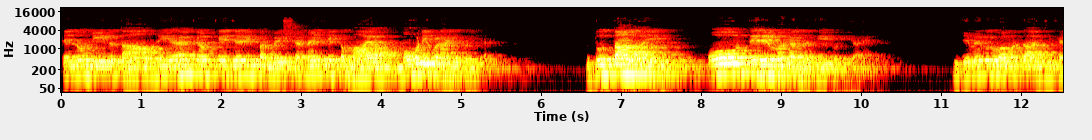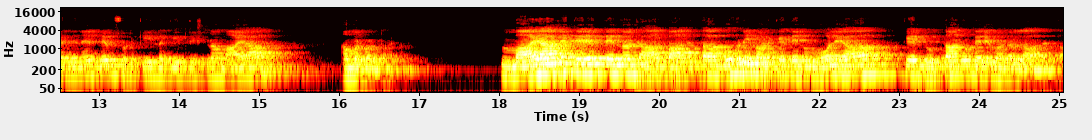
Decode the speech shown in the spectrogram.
ਤੈਨੂੰ ਨੀਂਦ ਤਾਂ ਆਉਂਦੀ ਹੈ ਕਿਉਂਕਿ ਜਿਹੜੀ ਪਰਮੇਸ਼ਰ ਨੇ ਇੱਕ ਮਾਇਆ ਮੋਹਣੀ ਬਣਾਈ ਹੋਈ ਹੈ। ਦੂਤਾਂ ਲਾਈ, ਉਹ ਤੇਰੇ ਮਗਰ ਲੱਗੀ ਹੋਈ ਹੈ। ਜਿਵੇਂ ਗੁਰੂ ਅਮਰਦਾਸ ਜੀ ਕਹਿੰਦੇ ਨੇ, ਲਿਵ ਸੁਟਕੀ ਲੱਗੀ ਤ੍ਰਿਸ਼ਨਾ ਮਾਇਆ ਅਮਨ ਬਣਦਾ ਹੈ ਮਾਇਆ ਨੇ ਤੇਰੇ ਉੱਤੇ ਇੰਨਾ ਜਾਲ ਪਾ ਦਿੱਤਾ ਮੋਹਣੀ ਬਣ ਕੇ ਤੈਨੂੰ ਮੋਹ ਲਿਆ ਕਿ ਦੂਤਾਂ ਨੂੰ ਤੇਰੇ ਮਗਰ ਲਾ ਦਿੱਤਾ।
